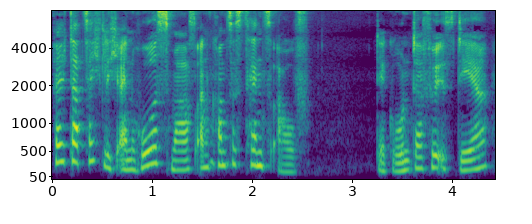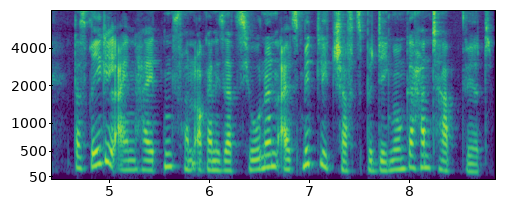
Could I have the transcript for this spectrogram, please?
fällt tatsächlich ein hohes Maß an Konsistenz auf. Der Grund dafür ist der, dass Regeleinheiten von Organisationen als Mitgliedschaftsbedingung gehandhabt wird.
